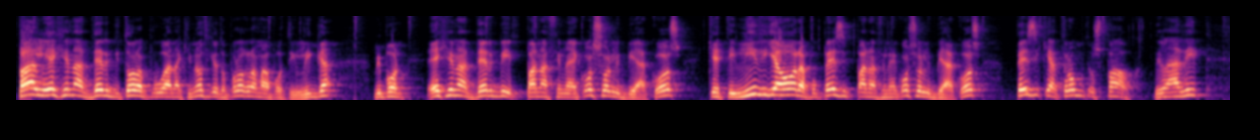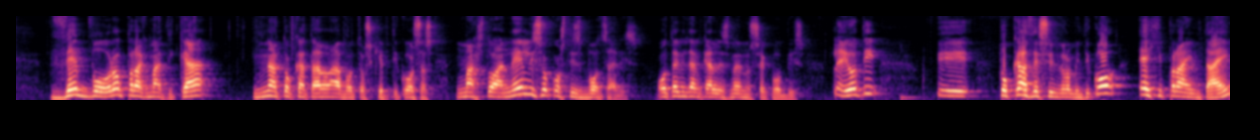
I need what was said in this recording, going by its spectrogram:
Πάλι έχει ένα ντέρμπι τώρα που ανακοινώθηκε το πρόγραμμα από τη Λίγκα. Λοιπόν, έχει ένα ντέρμπι Παναθηναϊκός Ολυμπιακός και την ίδια ώρα που παίζει Παναθηναϊκός Ολυμπιακός παίζει και Ατρόμητος ΠΑΟΚ. Δηλαδή, δεν μπορώ πραγματικά να το καταλάβω το σκεπτικό σας. Μας το ανέλησε ο Κωστής Μπότσαρης όταν ήταν καλεσμένος σε εκπομπής. Λέει ότι ε, το κάθε συνδρομητικό έχει prime time,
